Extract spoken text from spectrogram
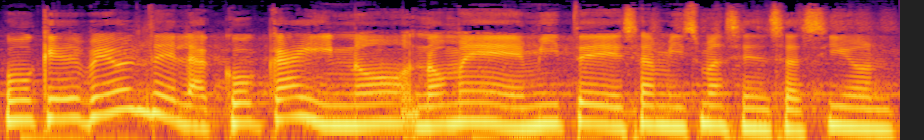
Como que veo el de la coca y no, no me emite esa misma sensación.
